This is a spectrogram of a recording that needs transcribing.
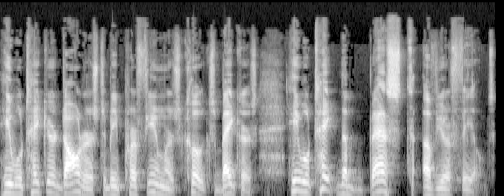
He will take your daughters to be perfumers, cooks, bakers. He will take the best of your fields,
